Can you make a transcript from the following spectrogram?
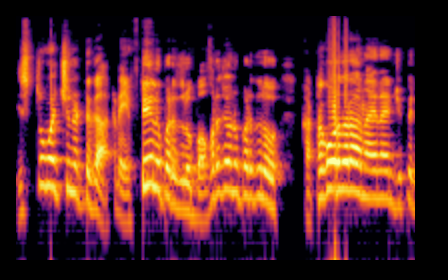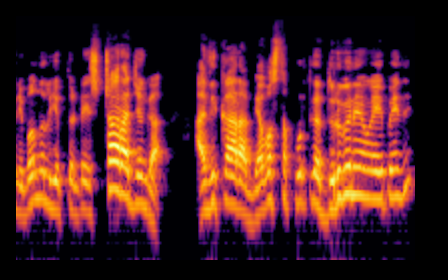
ఇష్టం వచ్చినట్టుగా అక్కడ ఎఫ్టీల పరిధిలో బఫర్ జోన్ పరిధిలో కట్టకూడదురా నాయన అని చెప్పి నిబంధనలు చెప్తుంటే ఇష్టారాజ్యంగా అధికార వ్యవస్థ పూర్తిగా దుర్వినియోగం అయిపోయింది.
